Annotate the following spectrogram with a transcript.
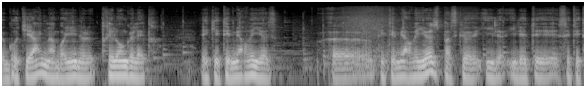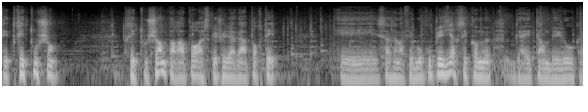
Gauthier m'a envoyé une très longue lettre et qui était merveilleuse. Euh, qui était merveilleuse parce que il, était, c'était très touchant. Très touchant par rapport à ce que je lui avais apporté. Et ça, ça m'a fait beaucoup plaisir. C'est comme Gaëtan Bello quand,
